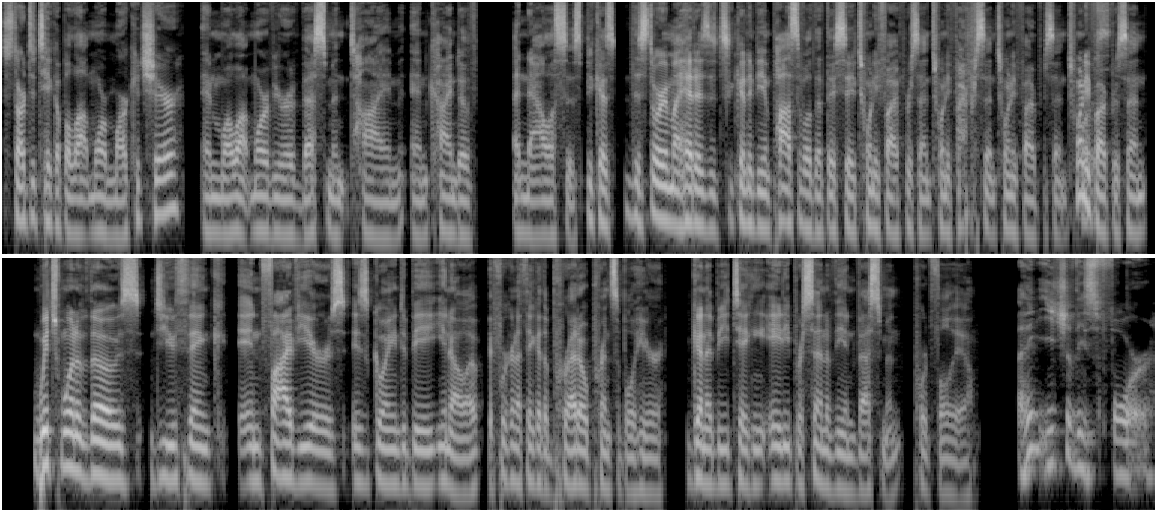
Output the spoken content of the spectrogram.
start to take up a lot more market share and a lot more of your investment time and kind of analysis because the story in my head is it's going to be impossible that they say 25%, 25%, 25%, 25%. Which one of those do you think in five years is going to be, you know, uh, if we're going to think of the Pareto principle here, going to be taking 80% of the investment portfolio? I think each of these four,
